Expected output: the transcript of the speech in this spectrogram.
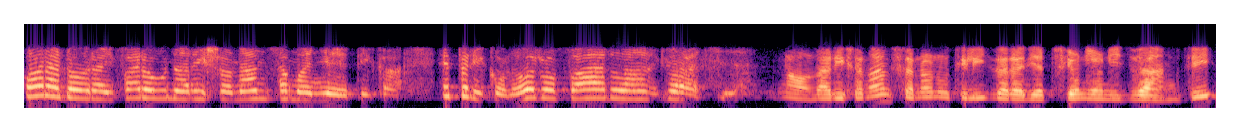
ora dovrei fare una risonanza magnetica. È pericoloso farla? Grazie. No, la risonanza non utilizza radiazioni ionizzanti,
